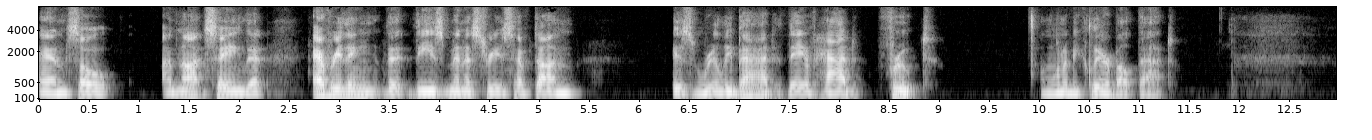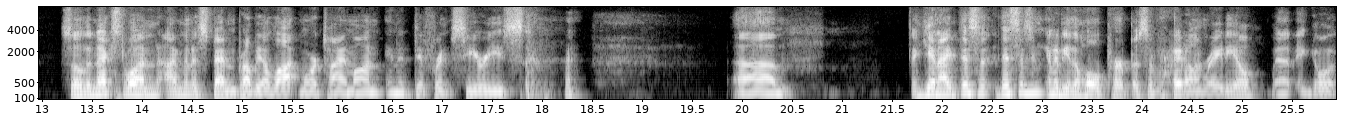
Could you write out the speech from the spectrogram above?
And so I'm not saying that everything that these ministries have done is really bad. They have had fruit. I want to be clear about that. So the next one I'm going to spend probably a lot more time on in a different series. um, again, I this this isn't going to be the whole purpose of Right On Radio. Uh, go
